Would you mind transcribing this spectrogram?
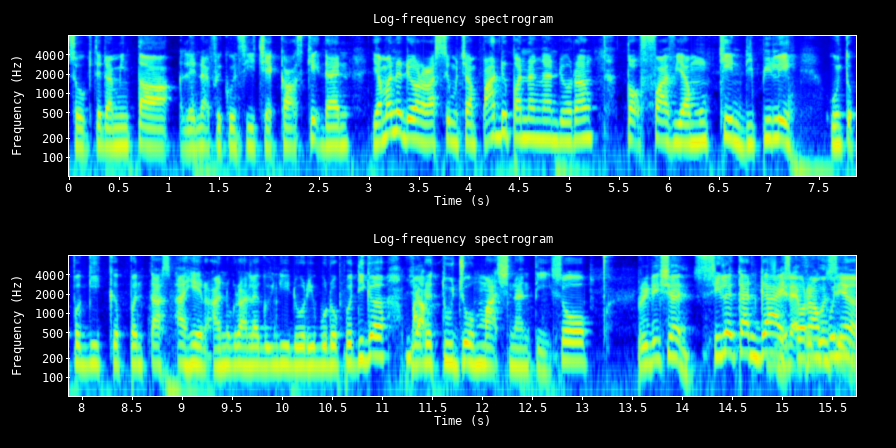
so kita dah minta Late Frequency check out sikit dan yang mana dia orang rasa macam pada pandangan dia orang top 5 yang mungkin dipilih untuk pergi ke pentas akhir Anugerah Lagu Indie 2023 pada 7 Mac nanti so Prediction. silakan guys korang Frequency. punya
